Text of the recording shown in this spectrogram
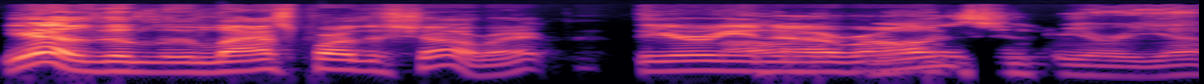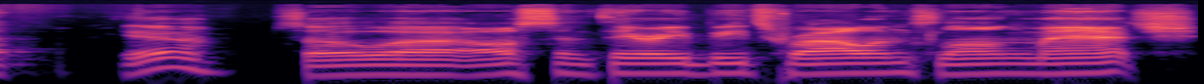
yeah, the, the last part of the show, right? Theory and uh, Oh, Rollins. in theory, yep. Yeah. So uh Austin Theory beats Rollins, long match.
